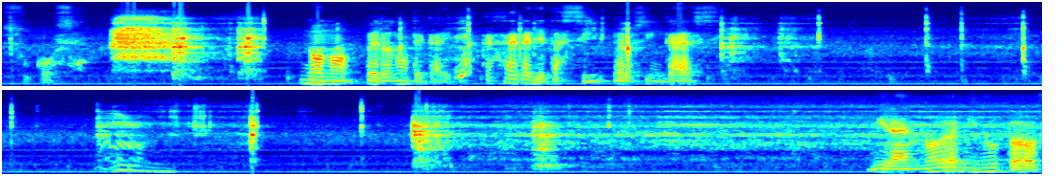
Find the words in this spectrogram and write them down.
su cosa. No, no, pero no te caigas. Caja de galletas sí, pero sin caerse. Mira, en nueve minutos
